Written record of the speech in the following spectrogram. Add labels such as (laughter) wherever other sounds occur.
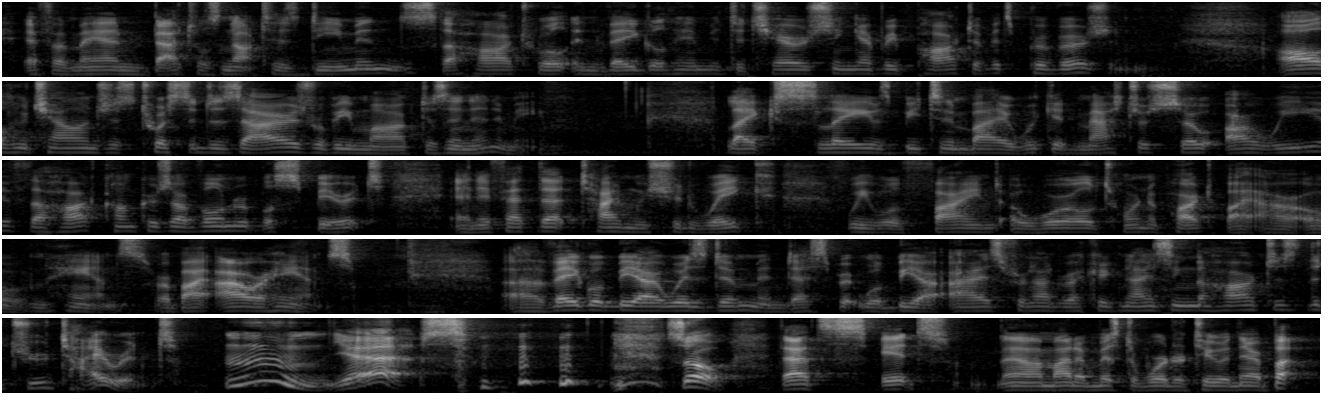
If a man battles not his demons, the heart will inveigle him into cherishing every part of its perversion. All who challenge his twisted desires will be marked as an enemy. Like slaves beaten by a wicked master, so are we if the heart conquers our vulnerable spirit, and if at that time we should wake, we will find a world torn apart by our own hands, or by our hands. Uh, vague will be our wisdom, and desperate will be our eyes for not recognizing the heart as the true tyrant. Mmm, yes. (laughs) so that's it. Now, I might have missed a word or two in there, but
